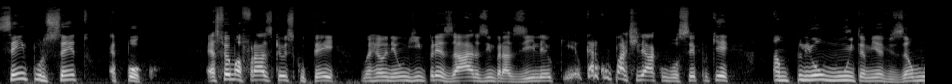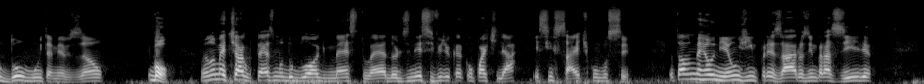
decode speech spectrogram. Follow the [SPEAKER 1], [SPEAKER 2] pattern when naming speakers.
[SPEAKER 1] 100% é pouco. Essa foi uma frase que eu escutei numa reunião de empresários em Brasília. Eu, eu quero compartilhar com você porque ampliou muito a minha visão, mudou muito a minha visão. E, bom, meu nome é Thiago Tesman do blog Mestre Edwards e nesse vídeo eu quero compartilhar esse insight com você. Eu estava numa reunião de empresários em Brasília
